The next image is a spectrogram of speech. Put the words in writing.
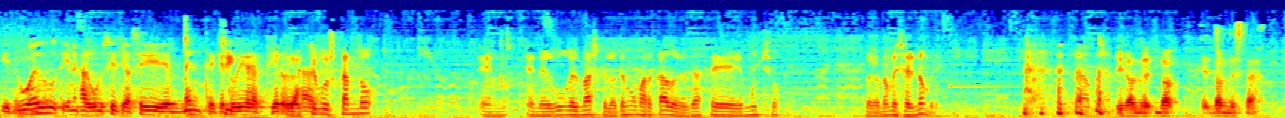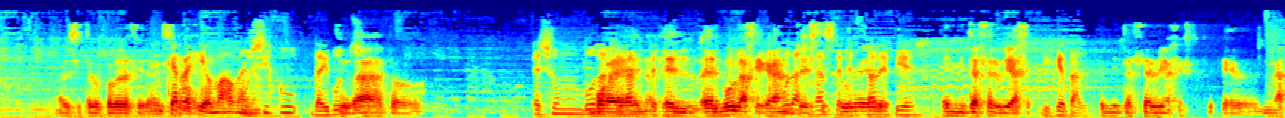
¿Y tú, Edu, tienes algún sitio así en mente que Sí, tú digas quiero lo viajar? estoy buscando en, en el Google Maps que lo tengo marcado desde hace mucho, pero no me sé el nombre. ¿Y dónde, dó- eh, dónde está? A ver si te lo puedo decir. ¿En qué región, más o menos? Ushiku Daibutsu. Ciudad o... Es un Buda Bueno, gigante que, el, el Buda el gigante. Buda este gigante que está de pies. En mi tercer viaje. ¿Y qué tal? En mi tercer viaje. Una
